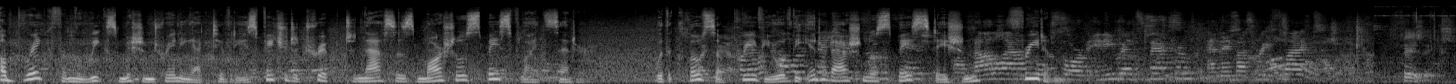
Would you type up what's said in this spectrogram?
A break from the week's mission training activities featured a trip to NASA's Marshall Space Flight Center with a close-up preview of the International Space Station Freedom. They must reflect physics,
